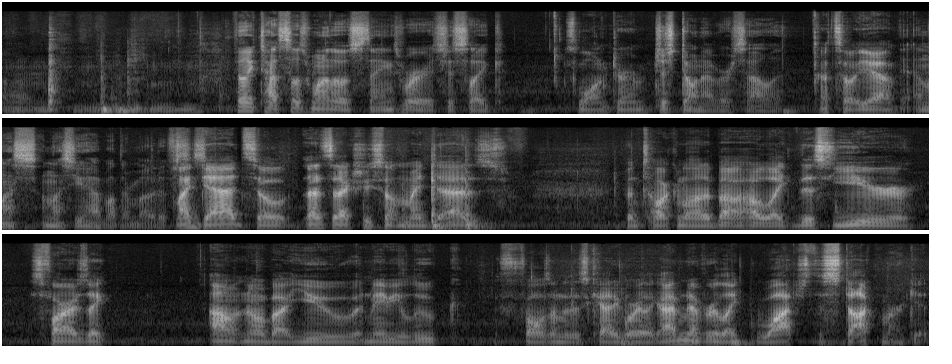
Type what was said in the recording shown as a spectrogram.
Um, I feel like Tesla's one of those things where it's just like, It's long term. just don't ever sell it That's how, yeah. unless unless you have other motives. My dad, so that's actually something my dad has been talking a lot about. How like this year, as far as like, I don't know about you, but maybe Luke falls under this category. Like I've never like watched the stock market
